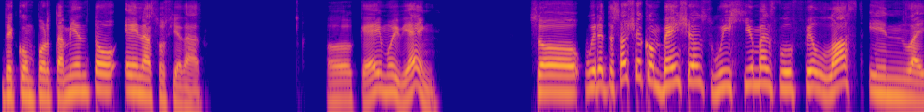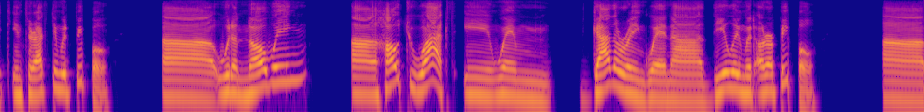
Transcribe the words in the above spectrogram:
de comportamiento en la sociedad. Ok, muy bien. So, with the social conventions, we humans will feel lost in like interacting with people, uh, without knowing uh, how to act in when gathering, when uh, dealing with other people. Uh,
